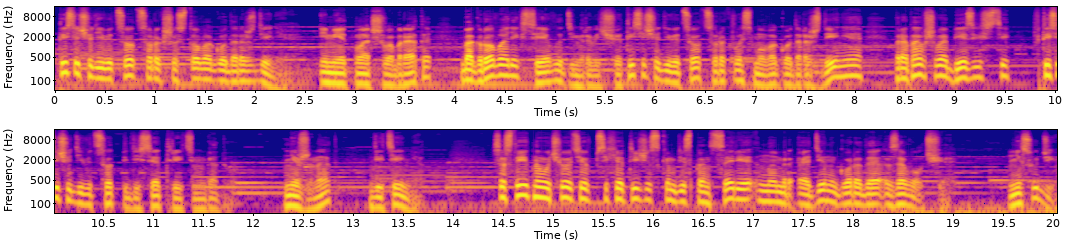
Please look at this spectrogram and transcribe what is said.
1946 года рождения. Имеет младшего брата Багрова Алексея Владимировича, 1948 года рождения, пропавшего без вести в 1953 году. Не женат, детей нет. Состоит на учете в психиатрическом диспансере номер один города Заволчье. Не судим.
